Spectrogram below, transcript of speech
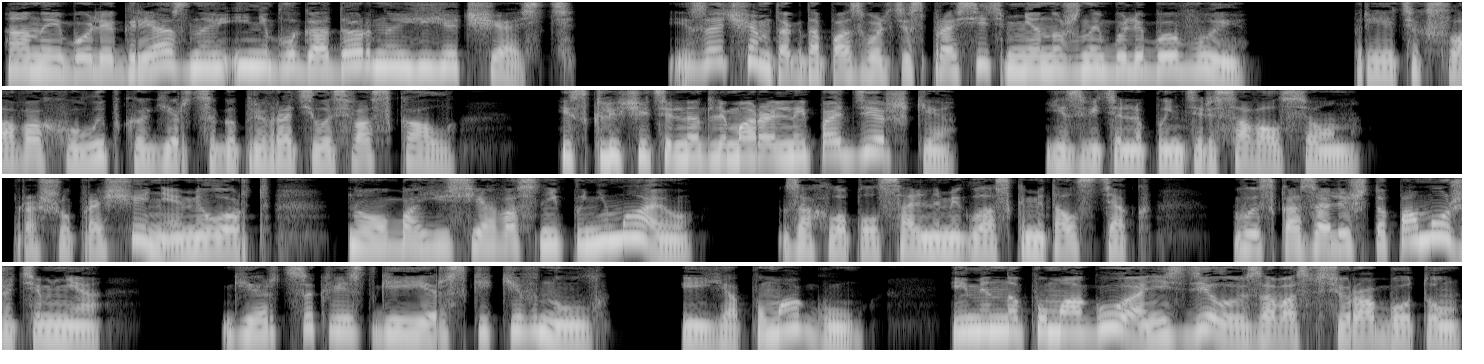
а наиболее грязную и неблагодарную ее часть. «И зачем тогда, позвольте спросить, мне нужны были бы вы?» При этих словах улыбка герцога превратилась в оскал. «Исключительно для моральной поддержки», — язвительно поинтересовался он. «Прошу прощения, милорд, но, боюсь, я вас не понимаю», — захлопал сальными глазками толстяк. «Вы сказали, что поможете мне». Герцог Вестгеерский кивнул. «И я помогу. Именно помогу, а не сделаю за вас всю работу»,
